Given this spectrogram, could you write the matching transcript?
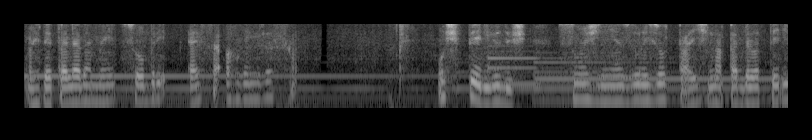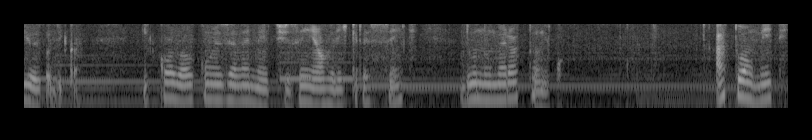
mais detalhadamente sobre essa organização. Os períodos são as linhas horizontais na tabela periódica e colocam os elementos em ordem crescente do número atômico. Atualmente,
